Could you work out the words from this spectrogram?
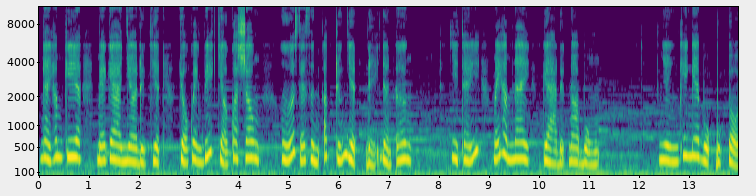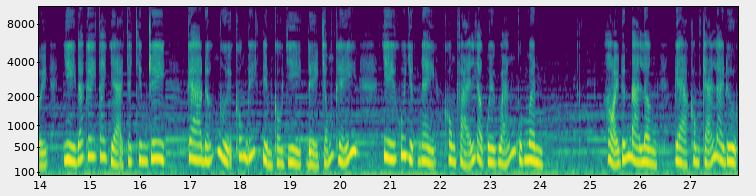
Ngày hôm kia, mẹ gà nhờ được dịch chỗ quen biết chở qua sông, hứa sẽ xin ấp trứng dịch để đền ơn. Vì thế, mấy hôm nay gà được no bụng. Nhưng khi nghe buộc buộc tội, dì đã gây tai dạ cho chim ri, gà đớn người không biết tìm câu gì để chống khí vì khu vực này không phải là quê quán của mình. Hỏi đến ba lần, gà không trả lời được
